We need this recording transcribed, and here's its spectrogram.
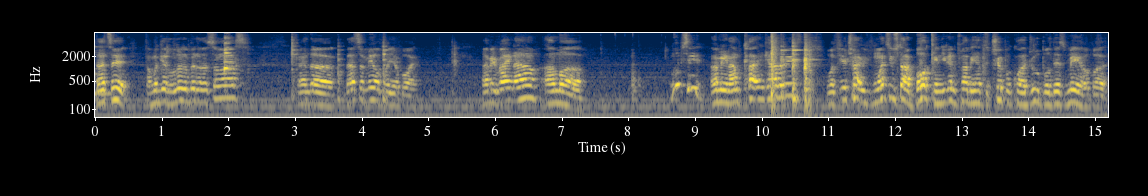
That's it. I'm gonna get a little bit of the sauce, and uh, that's a meal for your boy. I mean, right now I'm uh Whoopsie. I mean, I'm cutting calories. Well, if you're trying, once you start bulking, you're gonna probably have to triple, quadruple this meal. But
